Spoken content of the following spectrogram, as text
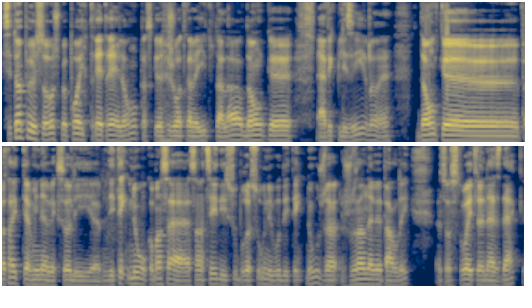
c'est un peu ça je peux pas être très très long parce que je vais travailler tout à l'heure donc avec plaisir là hein. Donc peut-être terminer avec ça les, les technos. On commence à sentir des soubresauts au niveau des technos. Je, je vous en avais parlé. Ça, ça doit être le Nasdaq.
